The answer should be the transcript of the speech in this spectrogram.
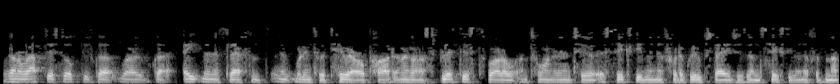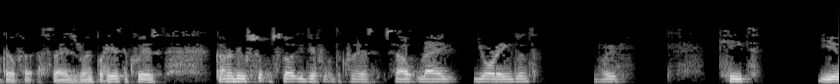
we're going to wrap this up. We've got we've got eight minutes left, and we're into a two-hour pod, and I'm going to split this tomorrow and turn it into a 60-minute for the group stages and 60 minutes for the knockout stages. Right, but here's the quiz. Going to do something slightly different with the quiz. So, Ray, you're England, right? Keith, you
